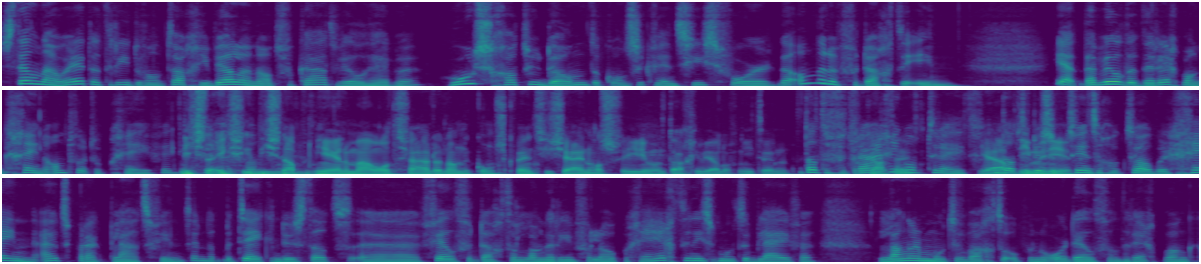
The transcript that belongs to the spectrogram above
stel nou hè, dat Ridouan Taghi wel een advocaat wil hebben. Hoe schat u dan de consequenties voor de andere verdachten in? Ja, daar wilde de rechtbank geen antwoord op geven. Die, ik, van, die snap eh, ik niet helemaal. Wat zouden dan de consequenties zijn als er iemand dacht je wel of niet een... Dat de vertraging optreedt. Ja, omdat die er dus op manier. 20 oktober geen uitspraak plaatsvindt. En dat betekent dus dat eh, veel verdachten langer in voorlopige hechtenis moeten blijven. Langer moeten wachten op een oordeel van de rechtbank.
